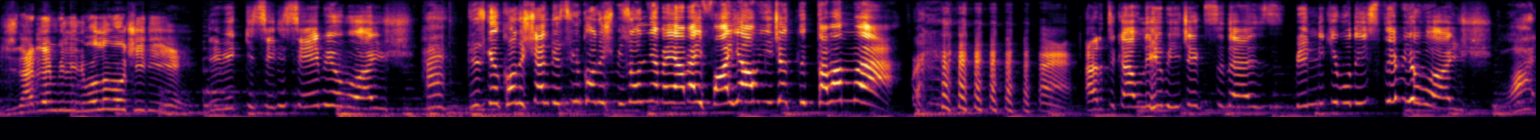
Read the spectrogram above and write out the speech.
Biz nereden bilelim oğlum o kediyi? Demek ki seni sevmiyormuş. He, düzgün konuş lan düzgün konuş. Biz onunla beraber fare avlayacaktık tamam mı? Artık anlayamayacaksınız. Belli ki bunu istemiyormuş. Vay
